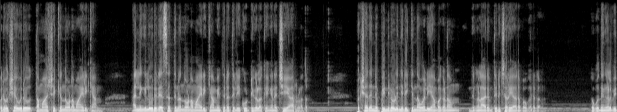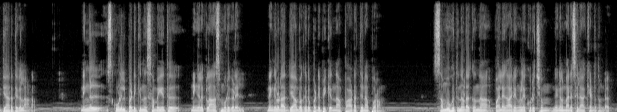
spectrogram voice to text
ഒരുപക്ഷെ ഒരു തമാശയ്ക്കെന്നോണമായിരിക്കാം അല്ലെങ്കിൽ ഒരു രസത്തിനെന്നോണമായിരിക്കാം ഇത്തരത്തിൽ ഈ കുട്ടികളൊക്കെ ഇങ്ങനെ ചെയ്യാറുള്ളത്. പക്ഷെ അതിന്റെ പിന്നിൽ ഒളിഞ്ഞിരിക്കുന്ന വലിയ അപകടം നിങ്ങളാരും തിരിച്ചറിയാതെ പോകരുത്. നോക്കൂ നിങ്ങൾ വിദ്യാർത്ഥികളാണ്. നിങ്ങൾ സ്കൂളിൽ പഠിക്കുന്ന സമയത്ത് നിങ്ങൾ ക്ലാസ് മുറികളിൽ നിങ്ങളുടെ അധ്യാപകർ പഠിപ്പിക്കുന്ന പാഠത്തിനപ്പുറം സമൂഹത്തിൽ നടക്കുന്ന പല കാര്യങ്ങളെക്കുറിച്ചും നിങ്ങൾ മനസ്സിലാക്കേണ്ടതുണ്ട്.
